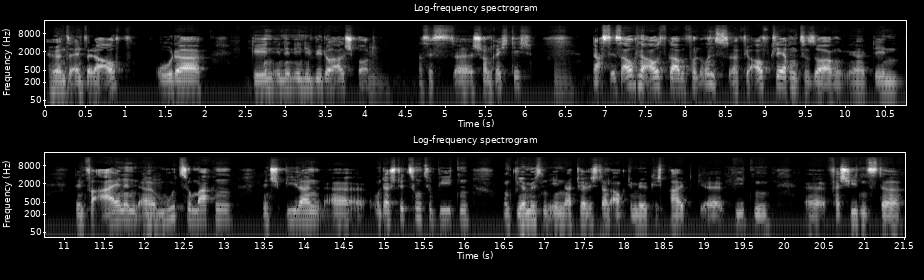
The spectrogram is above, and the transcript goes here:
hören sie entweder auf oder gehen in den Individualsport. Mhm. Das ist äh, schon richtig. Mhm. Das ist auch eine Aufgabe von uns, äh, für Aufklärung zu sorgen, äh, den, den Vereinen äh, mhm. Mut zu machen, den Spielern äh, Unterstützung zu bieten. Und wir müssen ihnen natürlich dann auch die Möglichkeit äh, bieten, äh, verschiedenste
